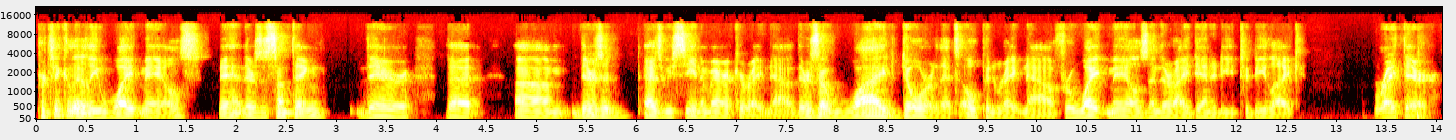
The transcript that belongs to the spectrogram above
particularly white males, they, there's a something there that um, there's a as we see in america right now there's a wide door that's open right now for white males and their identity to be like right there.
